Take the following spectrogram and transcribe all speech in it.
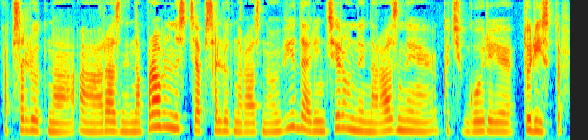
абсолютно а, разной направленности, абсолютно разного вида, ориентированные на разные категории туристов.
